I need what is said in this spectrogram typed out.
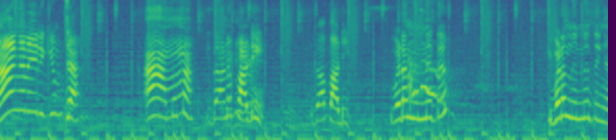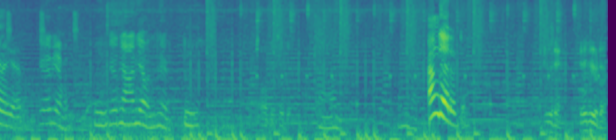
ഞാൻ എങ്ങനെ ഇരിക്കും. ആ അമ്മമ്മ ഇതാണ് പടി. ഇതാ പടി. ഇവിടെ നിന്നിട്ട് ഇവിടെ നിന്നിട്ട് ഇങ്ങനെ കയറും കയറിയാ മതി ഉം. കയറി ആടിയാ മതി ഇല്ലേ? ഉം. ആ, ഞാൻ കയറട്ടെ ഇവിടെ കയറി കേട്ടെ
